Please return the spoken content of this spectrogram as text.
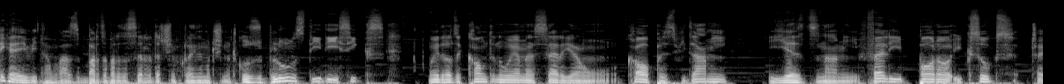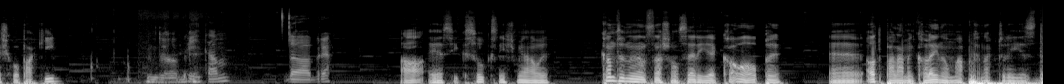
Hej, hej, witam was bardzo, bardzo serdecznie w kolejnym odcinku z Bloons DD6. Moi drodzy, kontynuujemy serię koopy z widzami. Jest z nami Feli, Poro i Xux. Cześć chłopaki. Dobry. Witam. Dobry. O, jest i Xux nieśmiały. Kontynuując naszą serię koopy, e, odpalamy kolejną mapkę, na której jest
